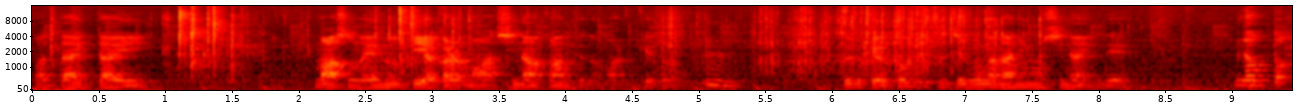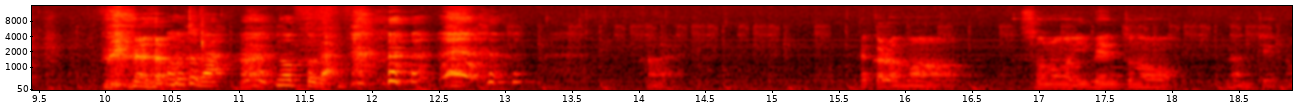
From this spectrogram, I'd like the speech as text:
は大体まあその NT やからまあしなあかんっていうのもあるけど。うんするけど当日自分が何もしないんで、ノット本当だ。はい。ノットだ。はい、だからまあそのイベントのなんていうの？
